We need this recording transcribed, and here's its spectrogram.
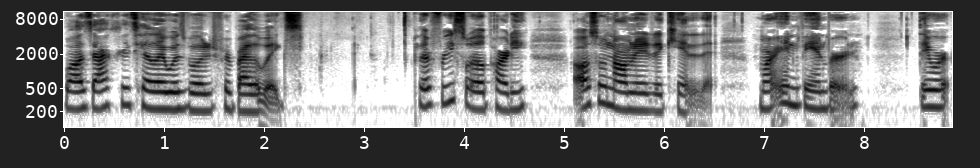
while Zachary Taylor was voted for by the Whigs. The Free Soil Party also nominated a candidate, Martin Van Buren. They were,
